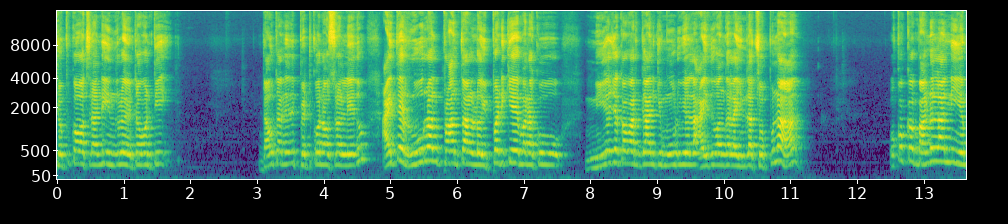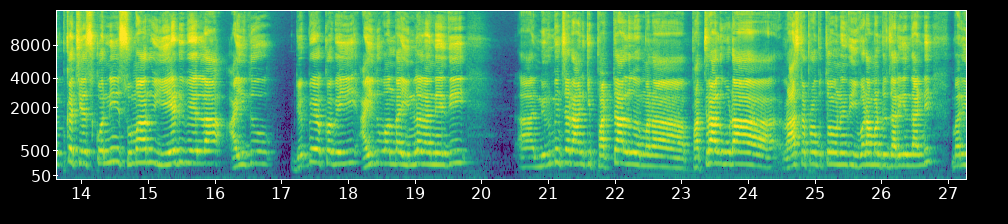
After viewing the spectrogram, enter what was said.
చెప్పుకోవచ్చునండి. ఇందులో ఎటువంటి డౌట్ అనేది పెట్టుకోని అవసరం లేదు. అయితే రూరల్ ప్రాంతాలలో ఇప్పటికే మనకు నియోజకవర్గానికి మూడు వేల ఐదు వందల ఇండ్ల చొప్పున ఒక్కొక్క మండలాన్ని ఎంపిక చేసుకొని సుమారు ఏడు వేల ఐదు డెబ్బై ఒక్క వెయ్యి ఐదు వంద ఇండ్లు అనేది నిర్మించడానికి పట్టాలు మన పత్రాలు కూడా రాష్ట్ర ప్రభుత్వం అనేది ఇవ్వడం అంటూ జరిగిందండి. మరి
